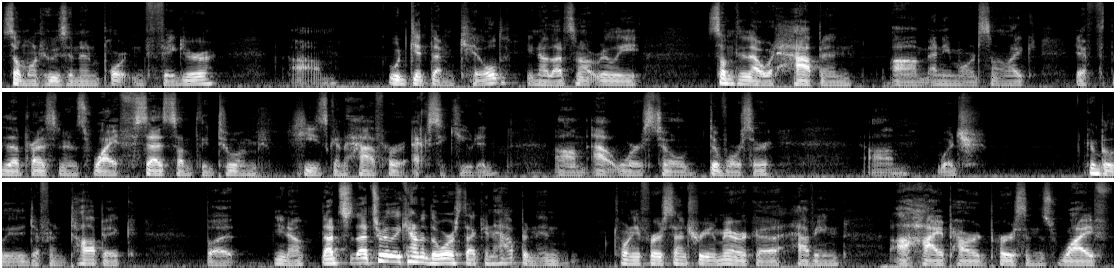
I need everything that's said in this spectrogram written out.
someone who's an important figure, um, would get them killed. You know, that's not really something that would happen um, anymore. It's not like if the president's wife says something to him, he's going to have her executed. Um, at worst, he'll divorce her, um, which completely different topic. But you know, that's that's really kind of the worst that can happen in 21st century America, having a high-powered person's wife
